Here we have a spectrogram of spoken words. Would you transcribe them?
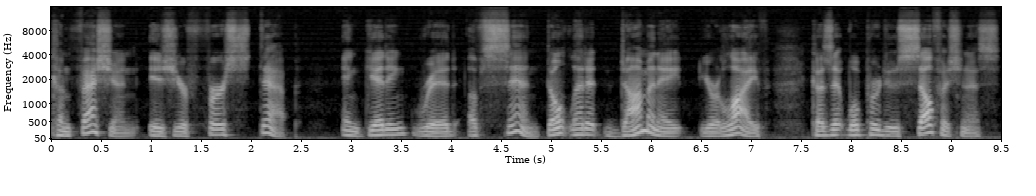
confession is your first step in getting rid of sin. Don't let it dominate your life because it will produce selfishness,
